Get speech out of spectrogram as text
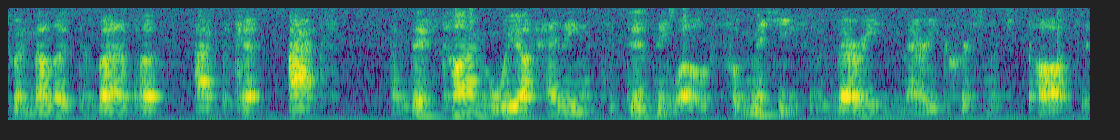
to another Developer Advocate at, and this time we are heading to Disney World for Mickey's very Merry Christmas party.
